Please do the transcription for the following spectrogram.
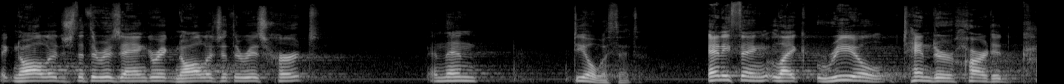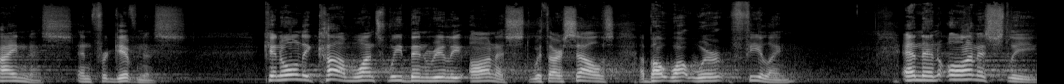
acknowledge that there is anger, acknowledge that there is hurt, and then deal with it. Anything like real tender hearted kindness and forgiveness can only come once we've been really honest with ourselves about what we're feeling and then honestly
